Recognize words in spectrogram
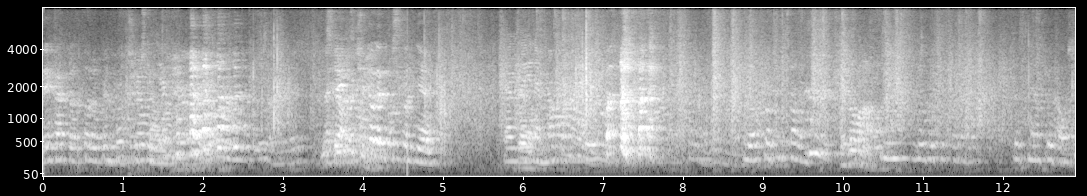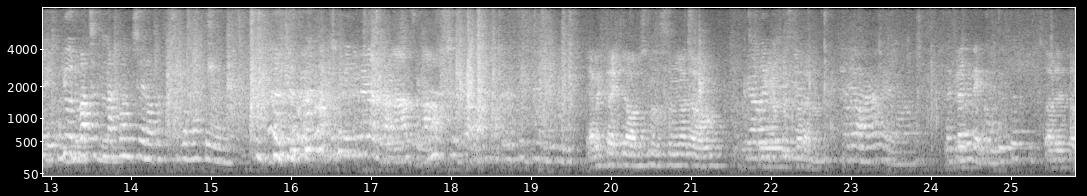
nechat to, to robím Nedělali čítali posledně. Jak to jdem. Jo, to. Je to ono. Jo, 20 na konci, no tak si pamatuju. Já bych tady chtěl, aby jsme zase měli dál. abychom měli výsledek. Tak tady nekoupíte? Tady to.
